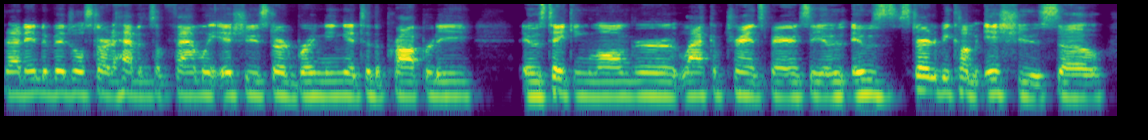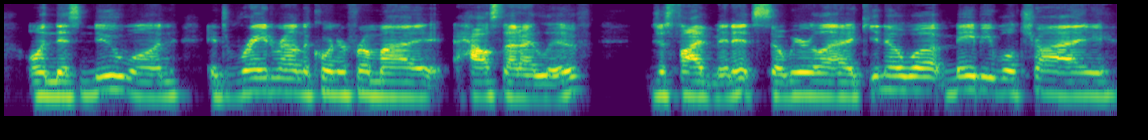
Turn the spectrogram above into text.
that individual started having some family issues, started bringing it to the property. It was taking longer, lack of transparency. It was, it was starting to become issues. So on this new one, it's right around the corner from my house that I live, just five minutes. So we were like, you know what? Maybe we'll try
